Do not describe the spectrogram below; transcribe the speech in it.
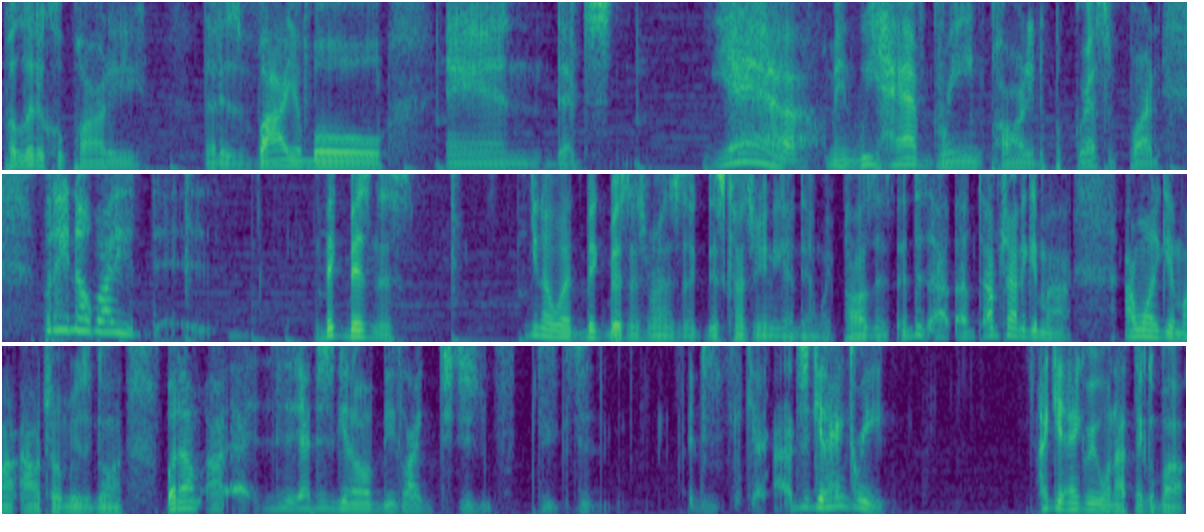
political party that is viable and that's yeah. I mean, we have Green Party, the Progressive Party, but ain't nobody. Big business. You know what? Big business runs this country any goddamn way. Pause this. Uh, I, am trying to get my. I want to get my outro music going, but I'm. I, I just get off. Be like. I just get angry. I get angry when I think about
